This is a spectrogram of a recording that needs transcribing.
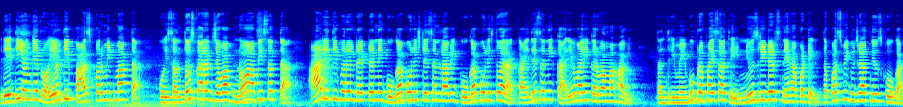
રેતી અંગે રોયલ્ટી પાસ પરમિટ માગતા કોઈ સંતોષકારક જવાબ ન આપી શકતા આ રેતી ભરેલ ટ્રેક્ટરને ઘોઘા પોલીસ સ્ટેશન લાવી ઘોઘા પોલીસ દ્વારા કાયદેસરની કાર્યવાહી કરવામાં આવી. તંત્રી મહેબૂબ રફાઈ સાથે news reader Sneha Patel Tapasvi Gujarat news Ghogha.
